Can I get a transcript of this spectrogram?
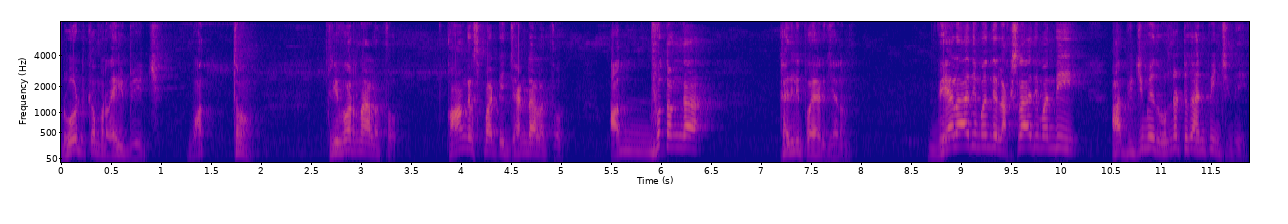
రోడ్ కమ్ రైల్ బ్రిడ్జ్ మొత్తం త్రివర్ణాలతో కాంగ్రెస్ పార్టీ జెండాలతో అద్భుతంగా కదిలిపోయారు జనం. వేలాది మంది లక్షలాది మంది ఆ బ్రిడ్జి మీద ఉన్నట్టుగా అనిపించింది.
